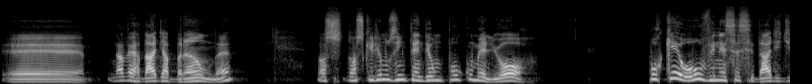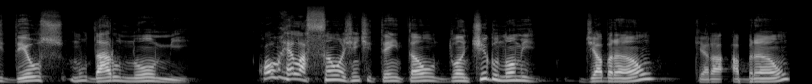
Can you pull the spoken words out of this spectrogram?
é, na verdade, Abraão, né? Nós, nós queríamos entender um pouco melhor por que houve necessidade de Deus mudar o nome? Qual relação a gente tem, então, do antigo nome de Abraão, que era Abraão,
